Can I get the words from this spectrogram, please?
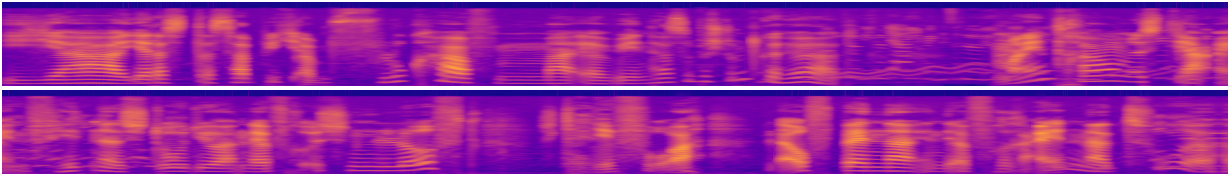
Ja, ja, das, das habe ich am Flughafen mal erwähnt. Hast du bestimmt gehört. Mein Traum ist ja ein Fitnessstudio an der frischen Luft. Stell dir vor, Laufbänder in der freien Natur.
